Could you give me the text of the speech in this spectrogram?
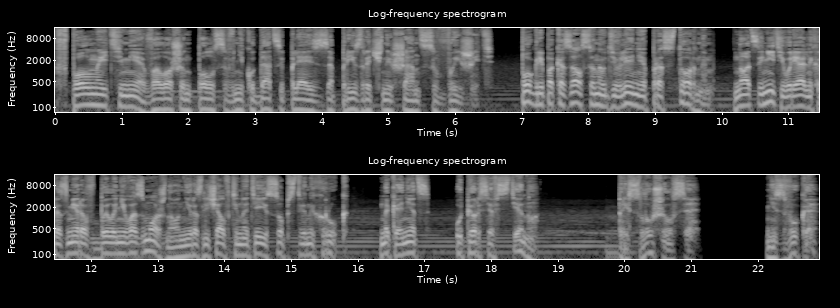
В полной тьме Волошин полз в никуда, цепляясь за призрачный шанс выжить. Погреб оказался на удивление просторным, но оценить его реальных размеров было невозможно, он не различал в темноте и собственных рук — Наконец, уперся в стену, прислушался. Ни звука.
